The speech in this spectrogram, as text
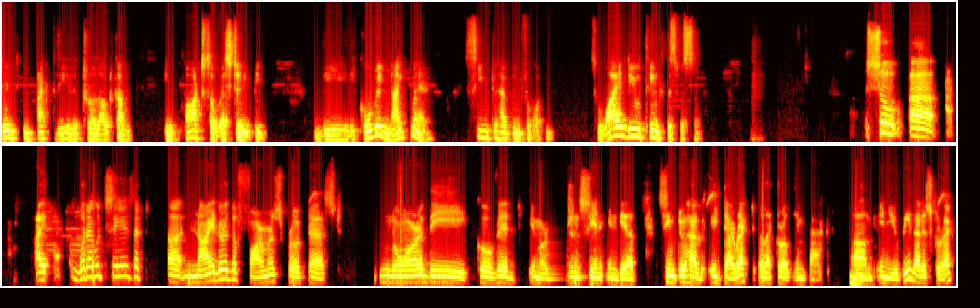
did impact the electoral outcome in parts of Western UP, the, the COVID nightmare seemed to have been forgotten. So, why do you think this was so? So, uh, I what I would say is that uh, neither the farmers' protest nor the COVID emergency in India seem to have a direct electoral impact hmm. um, in UP. That is correct,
